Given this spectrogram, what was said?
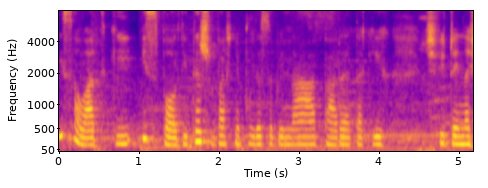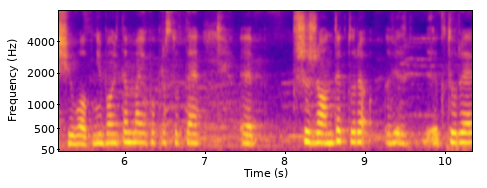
i sałatki i sport. I też właśnie pójdę sobie na parę takich ćwiczeń na siłowni, bo oni tam mają po prostu te e, przyrządy, które, które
